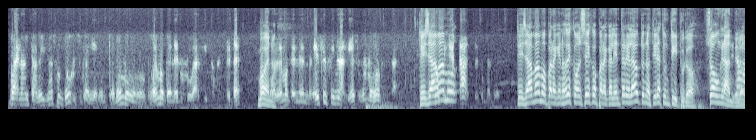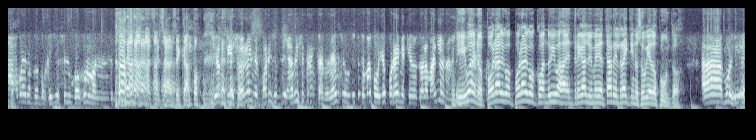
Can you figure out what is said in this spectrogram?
Bueno, ahí está, ya son dos que se cayeron. Tenemos, podemos tener un lugarcito, ¿entendés? Bueno, Podemos tener... Eso es Finlandia, esos son los dos que están. te llamamos, No, te llamamos para que nos des consejos para calentar el auto y nos tiraste un título. Sos un grande, No, loco. bueno, pero porque yo soy un bocón. se, sabe, se escapó. Yo empiezo a hablar y me te- a veces preguntan, ¿me da un segundito más? Porque yo por ahí me quedo toda la mañana. Y bueno, por algo, por algo cuando ibas a entre gallo y media tarde el rating nos subía dos puntos. Ah, muy bien,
